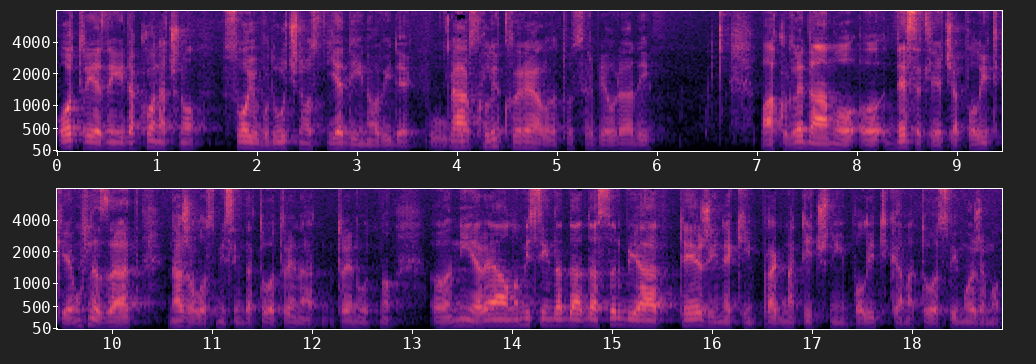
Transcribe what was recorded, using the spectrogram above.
otrijezni i da konačno svoju budućnost jedino vide u A koliko je realno da to Srbija uradi? Pa ako gledamo desetljeća politike unazad, nažalost mislim da to trenutno nije realno. Mislim da, da, da Srbija teži nekim pragmatičnim politikama, to svi možemo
